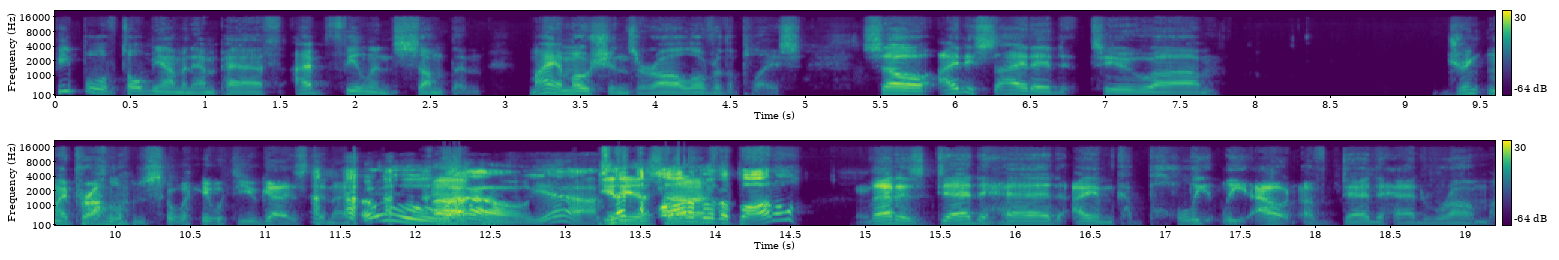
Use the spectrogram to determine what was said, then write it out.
People have told me I'm an empath. I'm feeling something. My emotions are all over the place. So I decided to um, drink my problems away with you guys tonight. Oh Uh, wow, yeah. Is it that is, the bottom uh, of the bottle? That is Deadhead. I am completely out of Deadhead rum.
